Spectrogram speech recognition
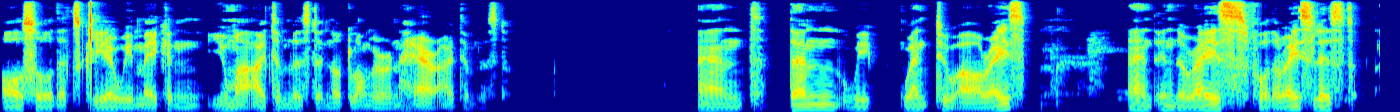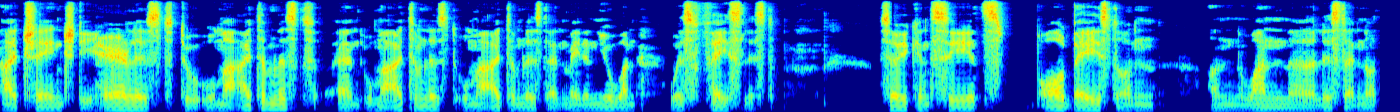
also that's clear we make an UMA item list and not longer an hair item list and then we went to our race and in the race, for the race list, I changed the hair list to UMA item list and UMA item list, UMA item list, and made a new one with face list. So you can see it's all based on on one uh, list and not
